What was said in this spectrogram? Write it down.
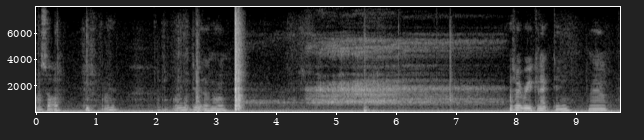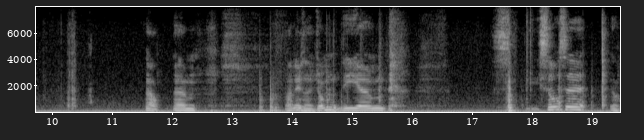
That's odd. why, why not do it then? No. That's it reconnecting now. Well, um, bad news, and gentlemen. The um, saucer, oh,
